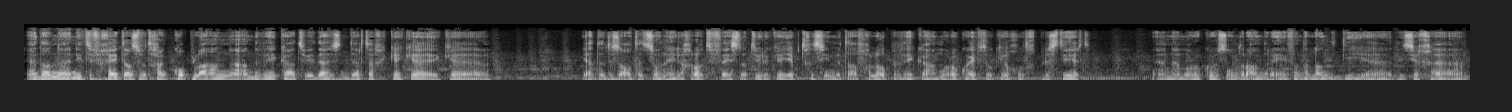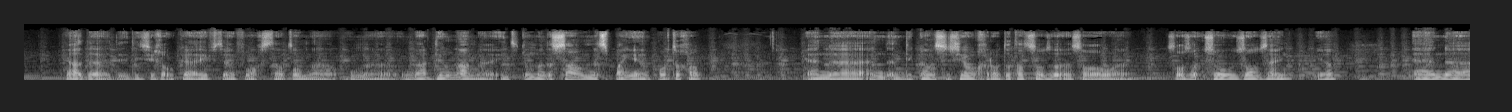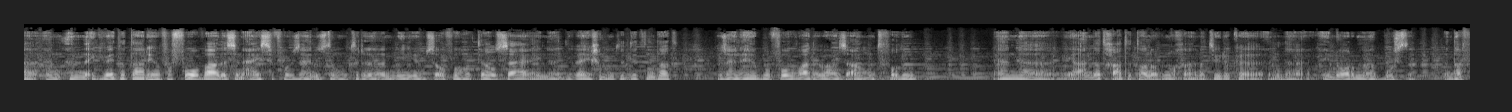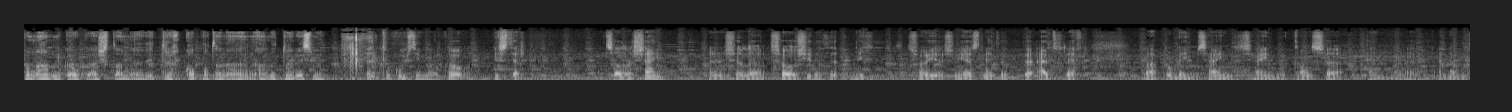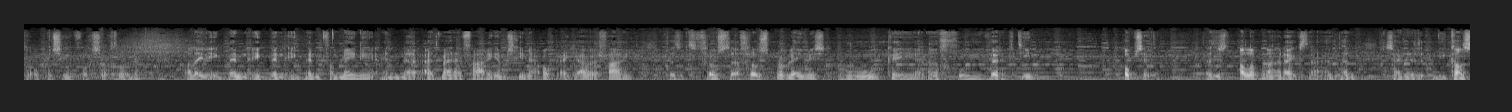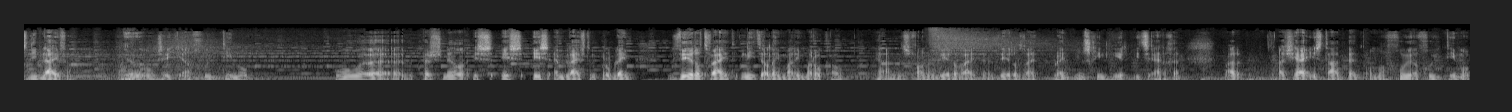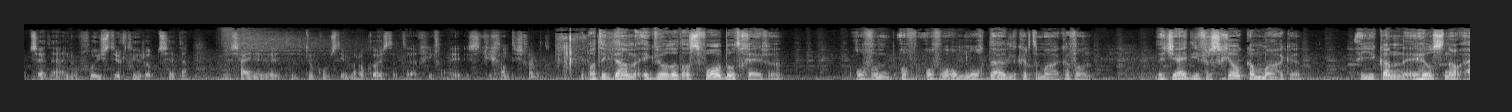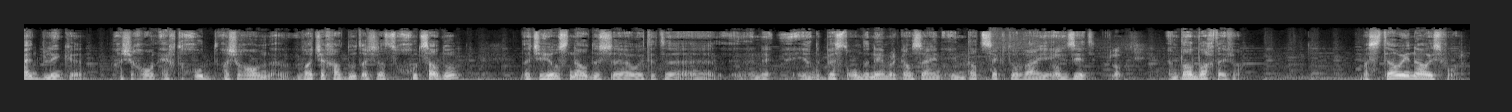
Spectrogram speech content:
En dan niet te vergeten als we het gaan koppelen aan, aan de WK 2030. Kijk, ik, ja, dat is altijd zo'n hele grote feest natuurlijk. Je hebt het gezien met de afgelopen WK. Marokko heeft ook heel goed gepresteerd. En Marokko is onder andere een van de landen die, die zich ja, de, die, zich ook heeft voorgesteld om, om, om daar deelname in te doen. Maar dat samen met Spanje en Portugal. En, en, en, die kans is heel groot dat dat zo, zo, zo, zo, zo zal zijn. Ja. En, uh, en, en ik weet dat daar heel veel voorwaarden en eisen voor zijn. Dus dan moeten er minimum zoveel hotels zijn, uh, de wegen moeten dit en dat. Er zijn een heleboel voorwaarden waar ze aan moeten voldoen. En, ja, en dat gaat het dan ook nog natuurlijk een enorm boosten. En dan voornamelijk ook als je het dan weer terugkoppelt aan, aan de toerisme. De toekomst in Marokko is er. Het zal er zijn. En er zullen, zoals je dat net zojuist net hebt eh, uitgelegd, waar problemen zijn, zijn kansen en, uh, en daar moeten oplossingen voor gezocht worden. Alleen ik ben, ik ben, ik ben van mening en uh, uit mijn ervaring en misschien ook uit jouw ervaring, dat het grootste, grootste probleem is, hoe kun je een goed werkteam opzetten? Dat is het allerbelangrijkste en dan zijn er die kansen die blijven. Hoe, hoe zet je een goed team op? Hoe uh, personeel is, is, is en blijft een probleem wereldwijd, niet alleen maar in Marokko. Ja, dat is gewoon een wereldwijd, een wereldwijd probleem. Misschien hier iets erger. Maar als jij in staat bent om een goede, een team op te zetten en een goede structuur op te zetten, dan zijn de, de toekomst in Marokko is dat, is gigantisch groot. Wat ik, dan, ik wil dat als voorbeeld geven, of, of om nog duidelijker te maken van dat jij die verschil kan maken en je kan heel snel uitblinken als je gewoon echt goed, als je gewoon eh, wat je gaat doen, als je dat goed zou doen, dat je heel snel dus, uh, hoe heet het, uh, een, ja, de beste ondernemer kan zijn in dat sector waar je in zit. Klopt. En dan wacht even. Maar stel je nou eens voor,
